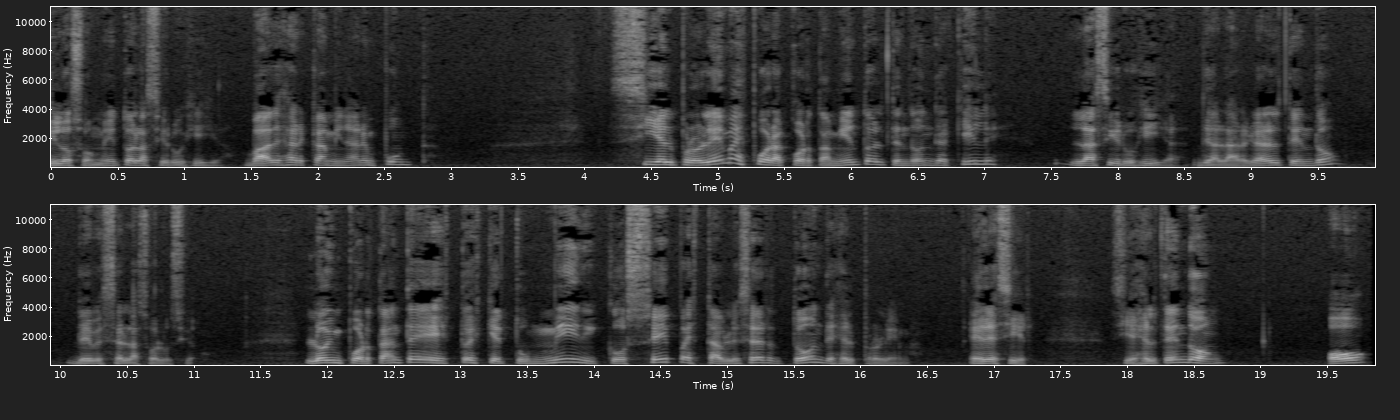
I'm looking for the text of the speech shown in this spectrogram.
y lo someto a la cirugía, ¿va a dejar caminar en punta? Si el problema es por acortamiento del tendón de Aquiles, la cirugía de alargar el tendón debe ser la solución. Lo importante de esto es que tu médico sepa establecer dónde es el problema. Es decir, si es el tendón, o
